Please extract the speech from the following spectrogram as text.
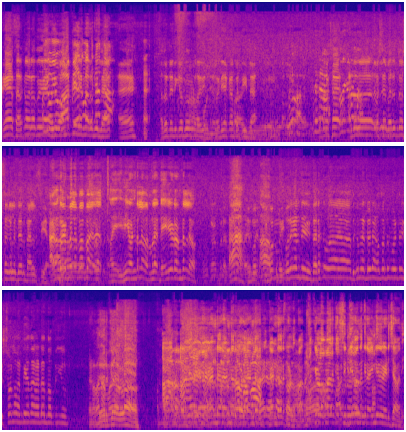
ഞാൻ ഓരോന്ന് ഒരു വാക്ക് അറിഞ്ഞില്ല അതുകൊണ്ട് എനിക്കൊന്നും റെഡി- റെഡിയാക്കാൻ പറ്റിയില്ല പക്ഷെ പക്ഷേ അത് പക്ഷേ വരും ദിവസങ്ങളിൽ ഞാൻ ബാലൻസ് ചെയ്യാം ഇനി ഉണ്ടല്ലോ നമ്മളെ ഡെയിലി ഇവിടെ ഉണ്ടല്ലോ ഒരു കാര്യം ചെയ്യ്, തിരക്ക് നിങ്ങൾ രണ്ടുപേരും അകത്തോട്ട് പോയിട്ട് ഇഷ്ടമുള്ള വണ്ടി ഏതാ വേണ്ടത് നോക്കിക്കോ രണ്ടുപേർക്കുള്ള ബാക്കിയുള്ളവന്മാരൊക്കെ സിറ്റി വന്ന് ഗ്രൈൻഡ് ചെയ്ത് മേടിച്ചാൽ മതി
